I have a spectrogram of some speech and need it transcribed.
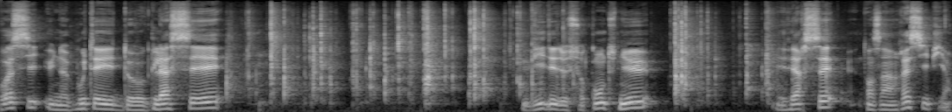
Voici une bouteille d'eau glacée vidée de son contenu et versée dans un récipient.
